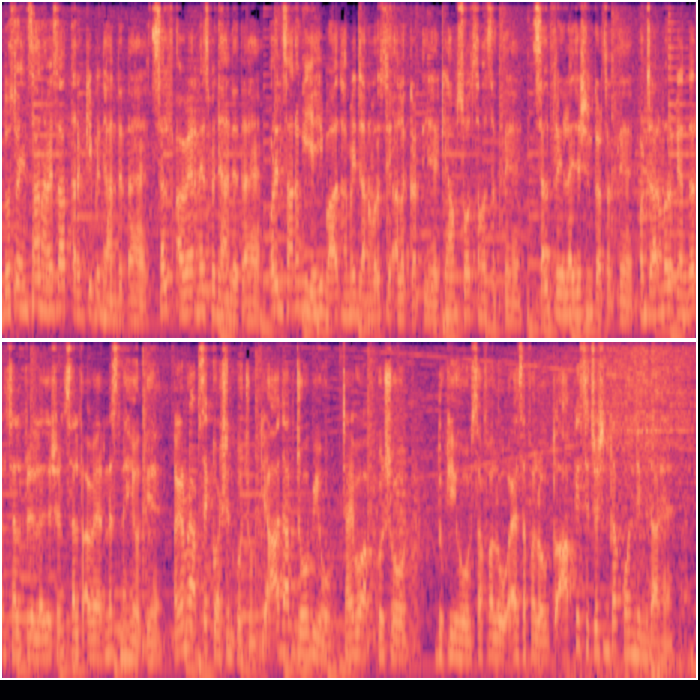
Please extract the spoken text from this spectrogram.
दोस्तों, इंसान हमेशा तरक्की पे ध्यान देता है सेल्फ अवेयरनेस पे ध्यान देता है और इंसानों की यही बात हमें जानवरों से अलग करती है कि हम सोच समझ सकते हैं सेल्फ रियलाइजेशन कर सकते हैं और जानवरों के अंदर सेल्फ रियलाइजेशन सेल्फ अवेयरनेस नहीं होती है। अगर मैं आपसे क्वेश्चन पूछूँ कि आज आप जो भी हो, चाहे वो आप खुश हो, दुखी हो, सफल हो, असफल हो तो आपकी सिचुएशन का कौन जिम्मेदार है?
